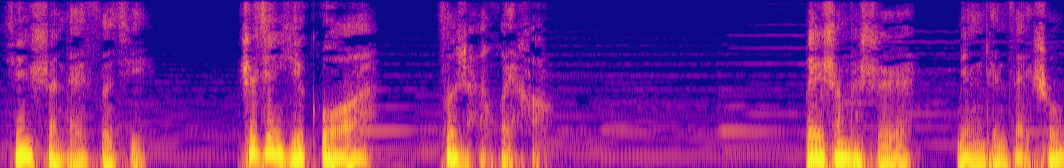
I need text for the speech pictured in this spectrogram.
先善待自己，时间一过，自然会好。悲伤的事。明天再说。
